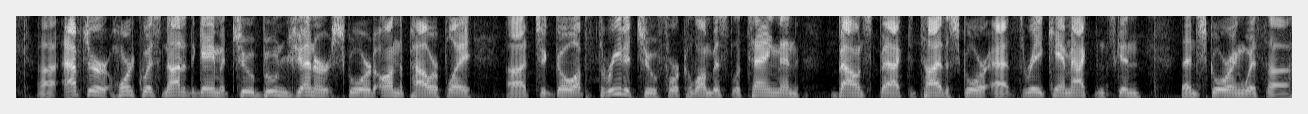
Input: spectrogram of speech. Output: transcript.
uh, after Hornqvist knotted the game at two, Boone Jenner scored on the power play uh, to go up three to two for Columbus. Letang then bounced back to tie the score at three. Cam Atkinson then scoring with uh,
